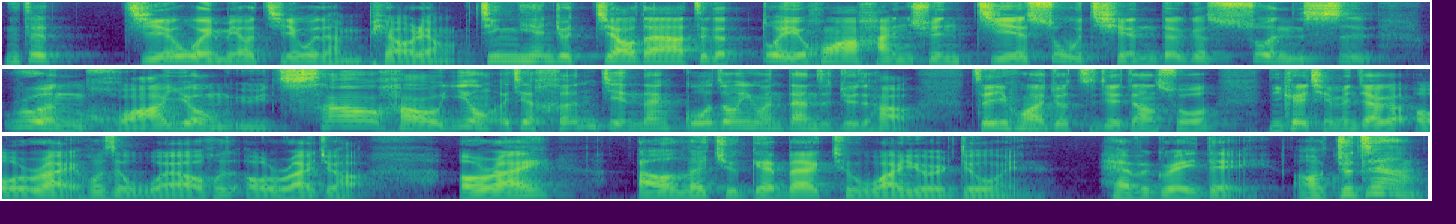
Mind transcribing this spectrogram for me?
你这结尾没有结尾的很漂亮。今天就教大家这个对话寒暄结束前的个顺势润滑用语，超好用，而且很简单，国中英文单词就好。这句话就直接这样说，你可以前面加个 all right 或者 well 或者 all right 就好。All right, I'll let you get back to what you're doing. Have a great day. 哦，就这样。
